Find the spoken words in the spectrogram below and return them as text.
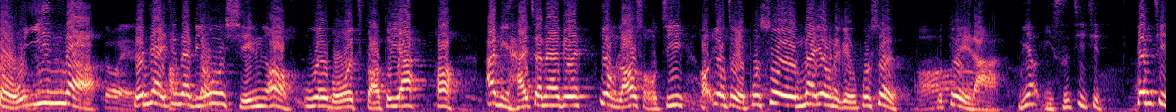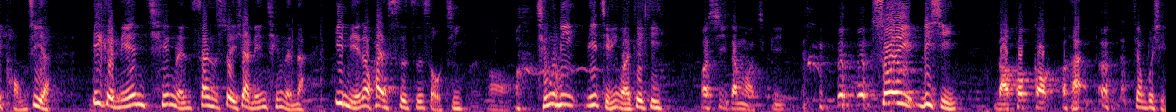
抖音了，对，人家已经在流行哦，微博一大堆啊，哦，啊，你还在那边用老手机，哦，用这个也不顺，那用那个也不顺，不对啦，你要与时俱进。根据统计啊。一个年轻人，三十岁以下年轻人呐、啊，一年要换四只手机。哦，请问你你几年换机机？我四当毛机。所以你是老高高啊，这样不行。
